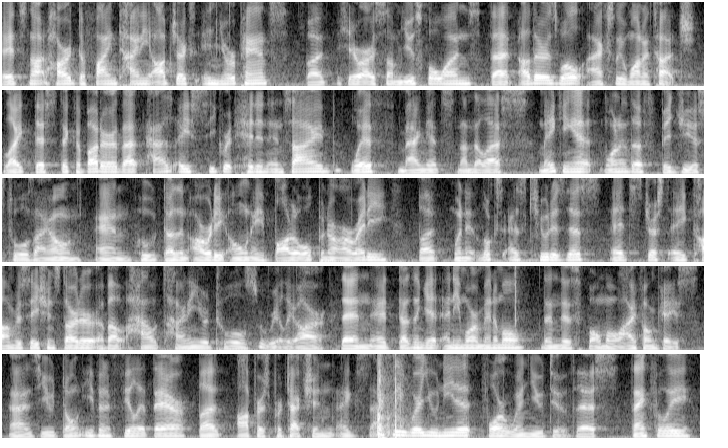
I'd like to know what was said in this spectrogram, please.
It's not hard to find tiny objects in your pants, but here are some useful ones that others will actually want to touch, like this stick of butter that has a secret hidden inside with magnets nonetheless, making it one of the fidgiest tools I own. And who doesn't already own a bottle opener already? But when it looks as cute as this, it's just a conversation starter about how tiny your tools really are. Then it doesn't get any more minimal than this FOMO iPhone case, as you don't even feel it there, but offers protection exactly where you need it for when you do this. Thankfully,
